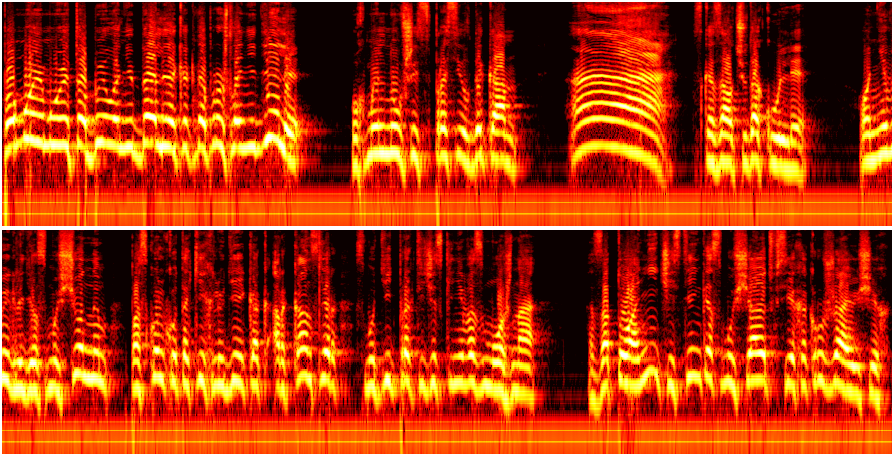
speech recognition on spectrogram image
«По-моему, это было не далее, как на прошлой неделе?» Ухмыльнувшись, спросил декан. а, -а, -а сказал чудакулли. Он не выглядел смущенным, поскольку таких людей, как арканцлер, смутить практически невозможно. Зато они частенько смущают всех окружающих.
